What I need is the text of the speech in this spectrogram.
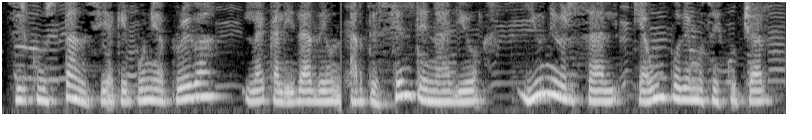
circunstancia que pone a prueba la calidad de un arte centenario y universal que aún podemos escuchar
